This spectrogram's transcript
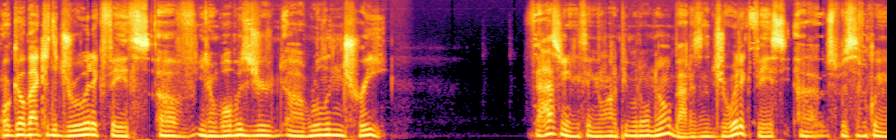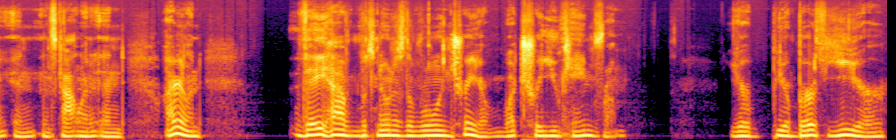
or go back to the Druidic faiths of, you know, what was your uh, ruling tree? fascinating thing a lot of people don't know about is in the Druidic faith, uh, specifically in, in Scotland and Ireland, they have what's known as the ruling tree or what tree you came from. Your your birth year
